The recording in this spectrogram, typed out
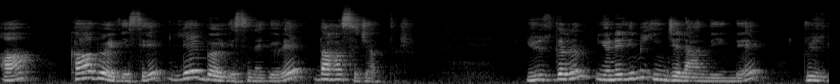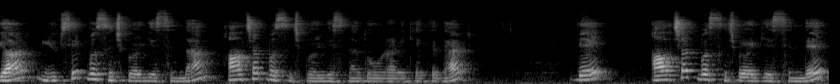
A. K bölgesi L bölgesine göre daha sıcaktır. Rüzgarın yönelimi incelendiğinde rüzgar yüksek basınç bölgesinden alçak basınç bölgesine doğru hareket eder ve alçak basınç bölgesinde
